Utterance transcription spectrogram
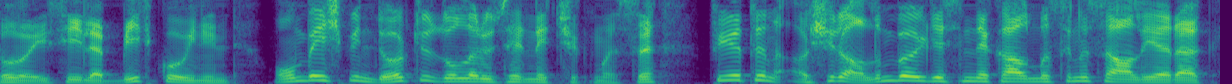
Dolayısıyla Bitcoin'in 15.400 dolar üzerine çıkması, fiyatın aşırı alım bölgesinde kalmasını sağlayarak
